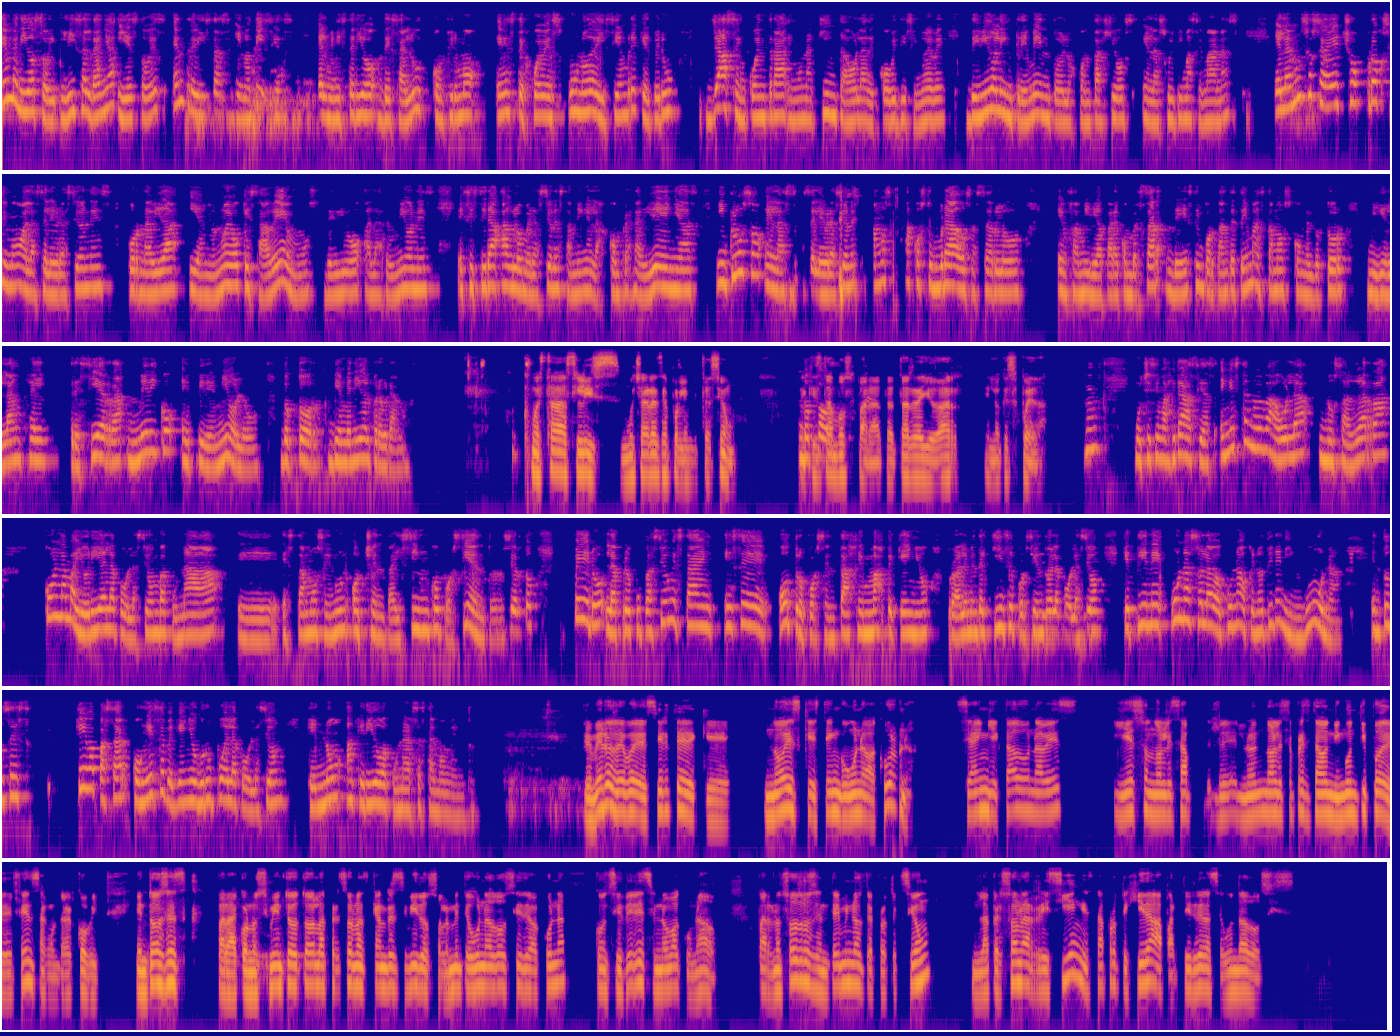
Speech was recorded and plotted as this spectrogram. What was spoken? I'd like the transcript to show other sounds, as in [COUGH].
Bienvenidos, soy Lisa Aldaña y esto es Entrevistas y Noticias. El Ministerio de Salud confirmó este jueves 1 de diciembre que el Perú ya se encuentra en una quinta ola de COVID-19 debido al incremento de los contagios en las últimas semanas. El anuncio se ha hecho próximo a las celebraciones por Navidad y Año Nuevo, que sabemos, debido a las reuniones, existirá aglomeraciones también en las compras navideñas, incluso en las celebraciones. Estamos acostumbrados a hacerlo en familia. Para conversar de este importante tema, estamos con el doctor Miguel Ángel Tresierra, médico epidemiólogo. Doctor, bienvenido al programa. ¿Cómo estás, Liz? Muchas gracias por la invitación. Aquí estamos para tratar de ayudar en lo que se pueda. Muchísimas gracias. En esta nueva ola nos agarra con la mayoría de la población vacunada, eh, estamos en un 85%, ¿no es cierto? Pero la preocupación está en ese otro porcentaje más pequeño, probablemente el 15% de la población, que tiene una sola vacuna o que no tiene ninguna. Entonces, ¿qué va a pasar con ese pequeño grupo de la población que no ha querido vacunarse hasta el momento? Primero debo decirte que no es que tengo una vacuna, se ha inyectado una vez y eso no les ha, no, les ha presentado ningún tipo de defensa contra el COVID. Entonces, para conocimiento de todas las personas que han recibido solamente una dosis de vacuna, considérese no vacunado. Para nosotros, en términos de protección, la persona recién está protegida a partir de la segunda dosis.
